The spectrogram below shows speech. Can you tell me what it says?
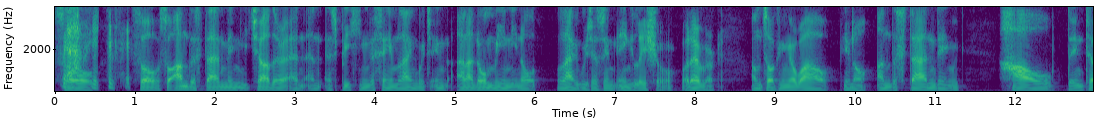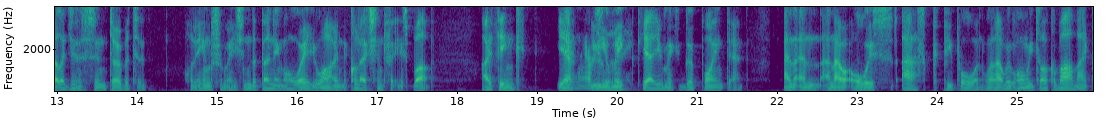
So so so understanding each other and, and, and speaking the same language in and I don't mean, you know, languages in English or whatever. I'm talking about, you know, understanding how the intelligence is interpreted or the information depending on where you are in the collection phase. But I think yeah, yeah you, make yeah, you make a good point there. And and and I always ask people when, when I when we talk about like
